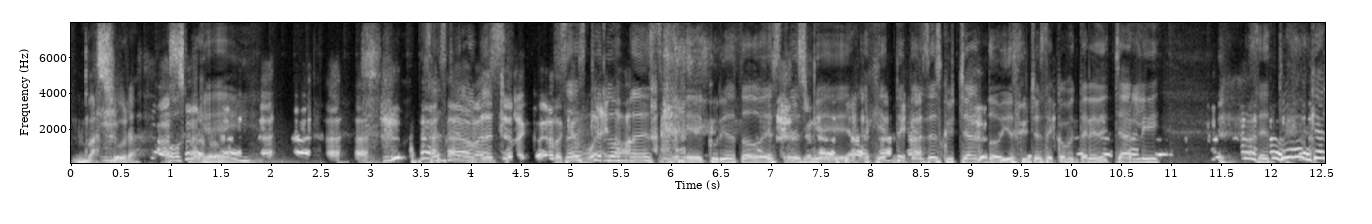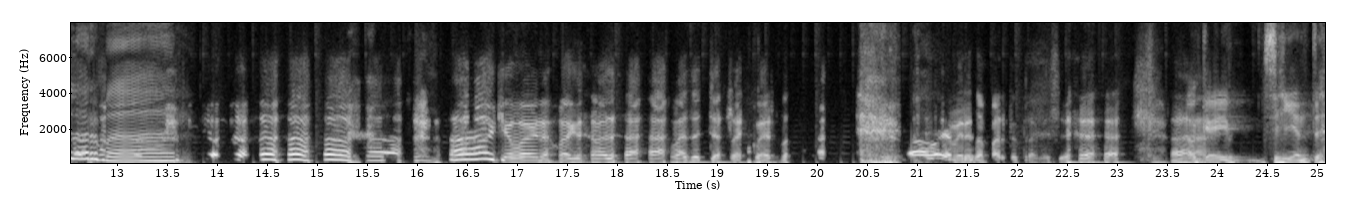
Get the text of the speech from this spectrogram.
Basura. Ok. ¿Sabes qué es Ah, lo más, hecho recuerdo, qué ¿sabes qué es lo más eh, curioso de todo esto? Es que la gente que está escuchando y escuchó este comentario de Charlie se tuvo que alarmar. Ay, qué bueno. Me has hecho recuerdo. Ah, voy a ver esa parte otra vez. Ah, Ok, siguiente.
